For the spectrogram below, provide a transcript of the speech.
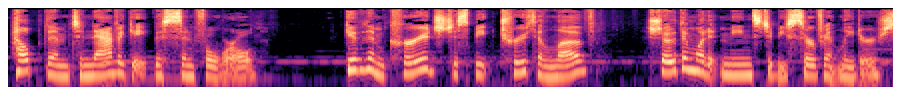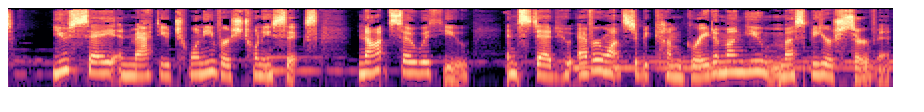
Help them to navigate this sinful world. Give them courage to speak truth and love. Show them what it means to be servant leaders. You say in Matthew 20 verse 26, not so with you. Instead, whoever wants to become great among you must be your servant.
